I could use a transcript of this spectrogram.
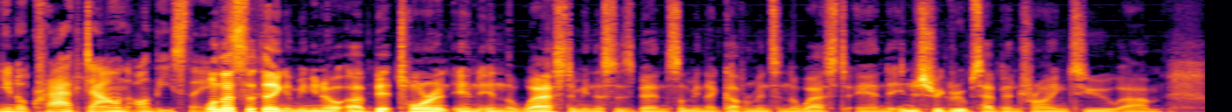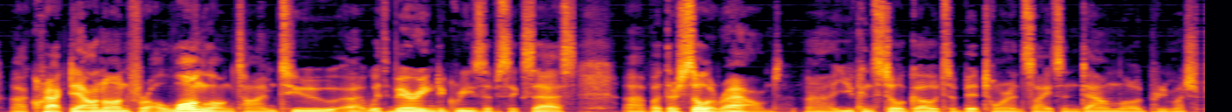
you know, crack down on these things. Well, that's the thing. I mean, you know, uh, BitTorrent in, in the West, I mean, this has been something that governments in the West and industry groups have been trying to um, uh, crack down on for a long, long time to uh, with varying degrees of success. Uh, but they're still around. Uh, you can still go to BitTorrent sites and download pretty much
